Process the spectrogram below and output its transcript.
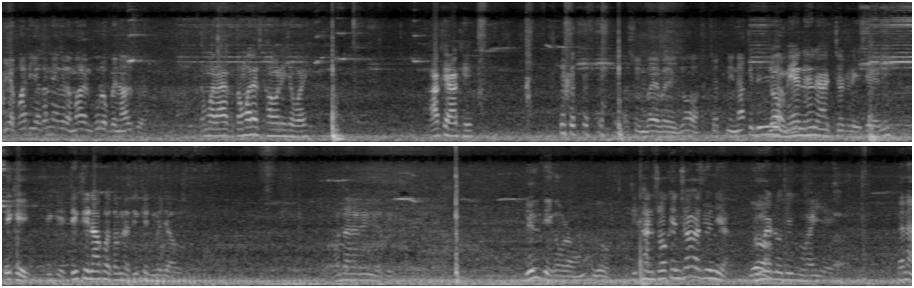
બે ફાટિયા કરીને એટલે મારે પૂરબભાઈ ને હાલશે. તમારે તમારે જ ખાવાની છે ભાઈ. આખે આખી. અશ્વિનભાઈ ભાઈ જો ચટણી નાખી દીધી જો મેન ને આ ચટણી છે એની. તીખી? તીખી. તીખી નાખો તમને તીખી જ મજા આવશે. વધારે લઈ લો દિલથી ખવડાવવાનું જો. તીખાન શોખીન છો અશ્વિનિયા ગમે એટલું તીખું ખાઈ જાય. છે ને?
